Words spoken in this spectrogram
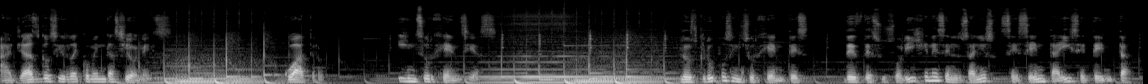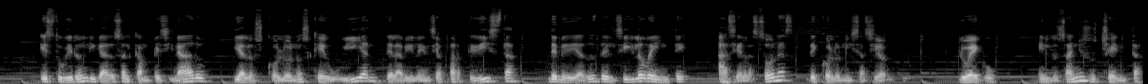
Hallazgos y Recomendaciones. 4. Insurgencias. Los grupos insurgentes, desde sus orígenes en los años 60 y 70, estuvieron ligados al campesinado y a los colonos que huían de la violencia partidista de mediados del siglo XX hacia las zonas de colonización. Luego, en los años 80,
